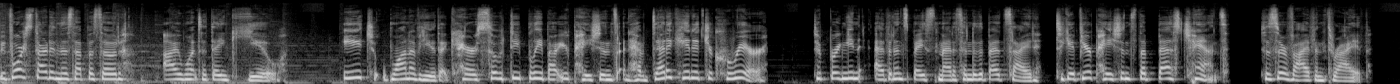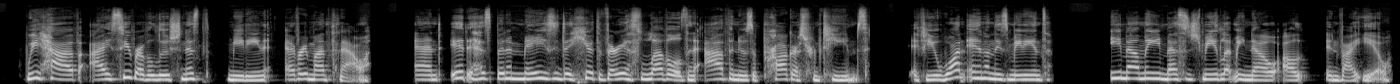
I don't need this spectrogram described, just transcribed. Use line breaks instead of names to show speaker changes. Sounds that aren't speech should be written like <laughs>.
Before starting this episode, I want to thank you. Each one of you that cares so deeply about your patients and have dedicated your career to bringing evidence based medicine to the bedside to give your patients the best chance to survive and thrive. We have ICU Revolutionists meeting every month now, and it has been amazing to hear the various levels and avenues of progress from teams. If you want in on these meetings, email me, message me, let me know. I'll invite you.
